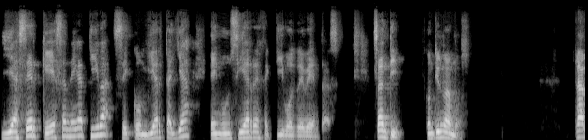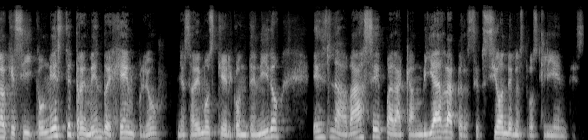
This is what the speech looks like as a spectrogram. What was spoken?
y hacer que esa negativa se convierta ya en un cierre efectivo de ventas. Santi, continuamos. Claro que sí, con este tremendo ejemplo, ya sabemos que el contenido es la base para cambiar la percepción de nuestros clientes.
